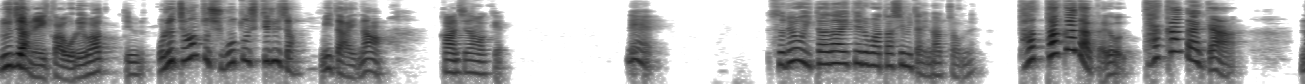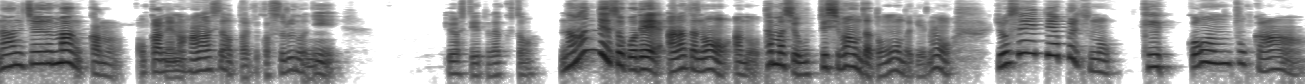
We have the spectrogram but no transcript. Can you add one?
るじゃねえか、俺はっていう。俺ちゃんと仕事してるじゃん、みたいな感じなわけ。で、それをいただいてる私みたいになっちゃうね。た、たかだかよ。たかだか。何十万かのお金の話だったりとかするのに言わせていただくと、なんでそこであなたのあの魂を売ってしまうんだと思うんだけども、女性ってやっぱりその結婚とか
